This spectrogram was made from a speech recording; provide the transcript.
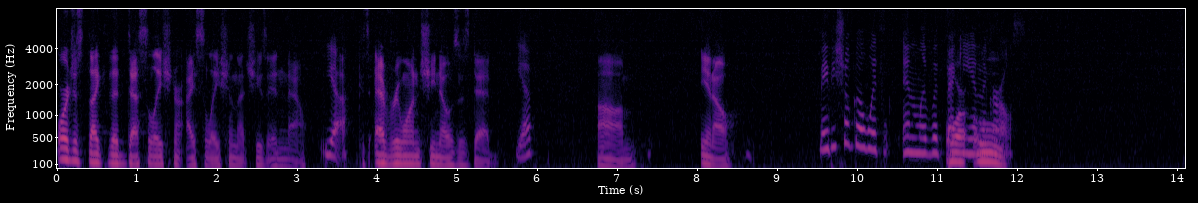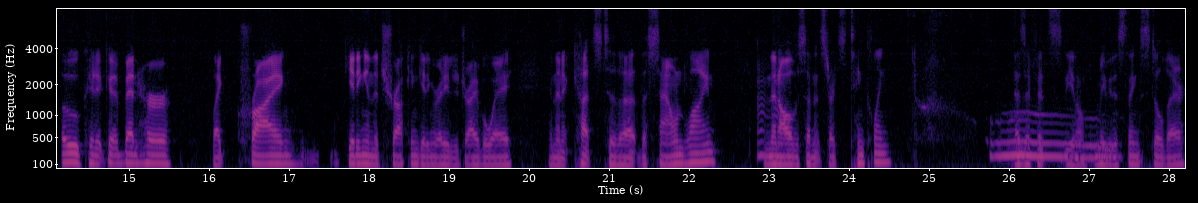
or just like the desolation or isolation that she's in now, yeah, because everyone she knows is dead. yep. Um, you know, Maybe she'll go with and live with Or- Becky and the ooh. girls. oh, could it could have been her like crying, getting in the truck and getting ready to drive away, and then it cuts to the the sound line, and then Mhm. all of a sudden it starts tinkling as if it's you know maybe this thing's still there.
